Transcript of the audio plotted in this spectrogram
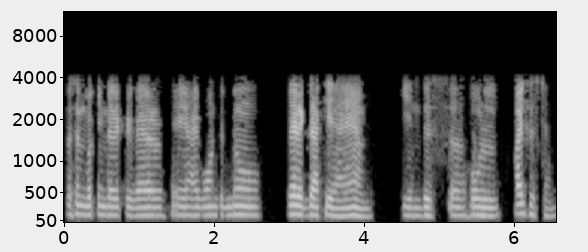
present working directory where hey I want to know where exactly I am in this uh, whole file system.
